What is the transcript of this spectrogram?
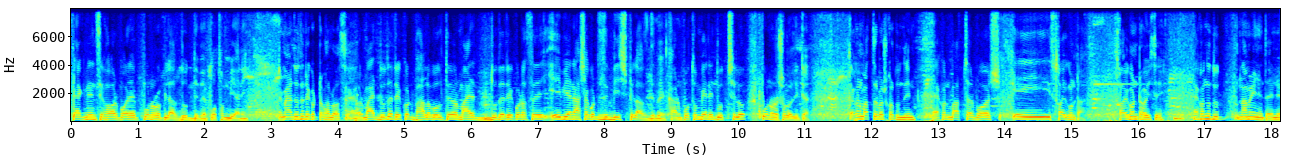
প্রেগনেন্সি হওয়ার পরে পনেরো প্লাস দুধ দেবে প্রথম বিয়ানি। মায়ের দুধের রেকর্ডটা ভালো আছে। হ্যাঁ ওর মায়ের দুধের রেকর্ড ভালো বলতে ওর মায়ের দুধের রেকর্ড আছে এই বিয়ানে আশা করতেছি বিশ প্লাস দেবে কারণ প্রথম বিয়ানে দুধ ছিল পনেরো ষোলো লিটার এখন বাচ্চার বয়স কত দিন এখন বাচ্চার বয়স এই ছয় ঘণ্টা। ছয় ঘণ্টা হয়েছে এখন তো দুধ নামেই নেই তাইলে।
